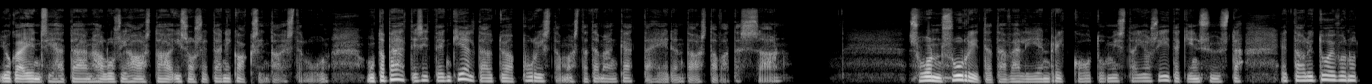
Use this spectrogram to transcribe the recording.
joka ensihätään halusi haastaa isosetäni kaksintaisteluun, mutta päätti sitten kieltäytyä puristamasta tämän kättä heidän taas tavatessaan. Suon suri tätä välien rikkoutumista jo siitäkin syystä, että oli toivonut,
